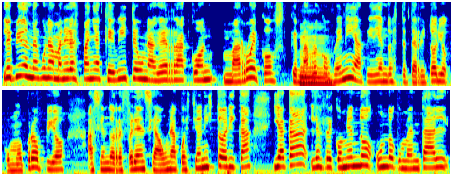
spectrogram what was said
le piden de alguna manera a España que evite una guerra con Marruecos, que Marruecos mm. venía pidiendo este territorio como propio, haciendo referencia a una cuestión histórica, y acá les recomiendo un documental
